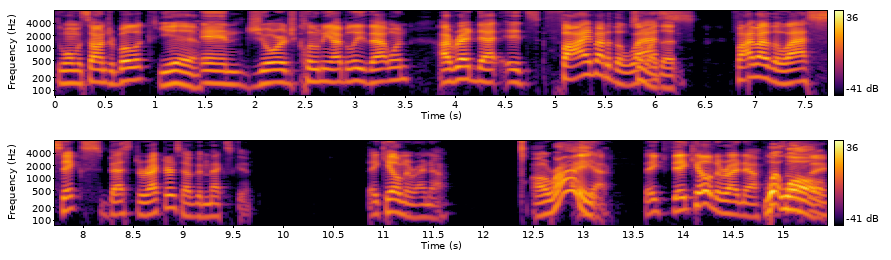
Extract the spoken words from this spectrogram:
the one with Sandra Bullock Yeah. and George Clooney, I believe that one. I read that it's five out of the Something like last that. five out of the last six best directors have been Mexican. They killing it right now. All right. Yeah, they they killing it right now. What wall? I'm.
